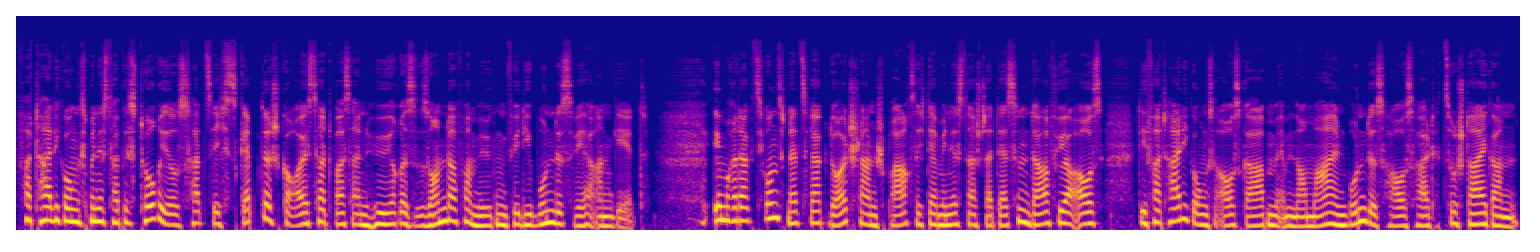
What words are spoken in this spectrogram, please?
Verteidigungsminister Pistorius hat sich skeptisch geäußert, was ein höheres Sondervermögen für die Bundeswehr angeht. Im Redaktionsnetzwerk Deutschland sprach sich der Minister stattdessen dafür aus, die Verteidigungsausgaben im normalen Bundeshaushalt zu steigern.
